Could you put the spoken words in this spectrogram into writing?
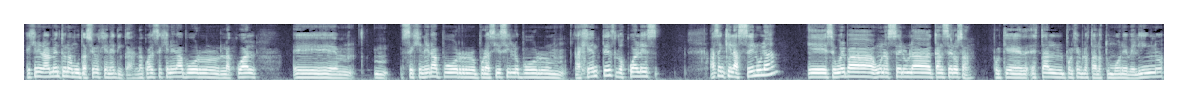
es generalmente una mutación genética, la cual se genera por. la cual. Eh, se genera por, por así decirlo, por agentes, los cuales hacen que la célula eh, se vuelva una célula cancerosa. Porque está, por ejemplo, están los tumores benignos,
